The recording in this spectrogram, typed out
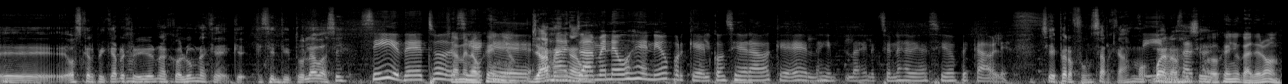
eh, Oscar Picardo escribió una columna que, que- que se titulaba así. Sí, de hecho decía Llamen a Eugenio. que Llamen ajá, a- llamen a Eugenio porque él consideraba que las, las elecciones habían sido impecables. Sí, pero fue un sarcasmo. Sí, bueno, un sí. Eugenio Calderón.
